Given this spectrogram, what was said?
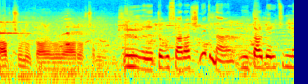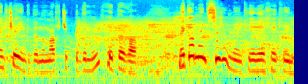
կապ չունի, կարևորը առողջ լինի։ Իմ տղուս առաջնիկն է, տարբերություն մենք չէինք դնում, աղջիկ կդնենք հետեղա։ Մեկը մենք սիրում ենք երեխեքին։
